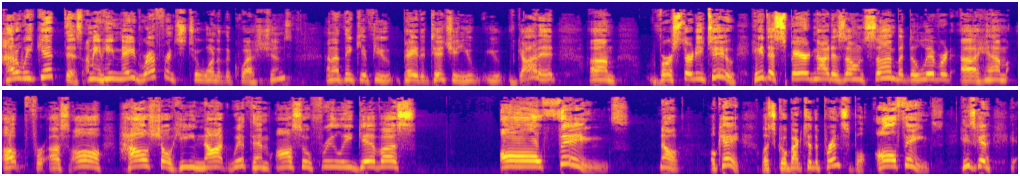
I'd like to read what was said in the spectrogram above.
how do we get this? I mean, he made reference to one of the questions. And I think if you paid attention, you, you've got it. Um, verse 32 he that spared not his own son but delivered uh, him up for us all how shall he not with him also freely give us all things now Okay, let's go back to the principle. All things. He's going to,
